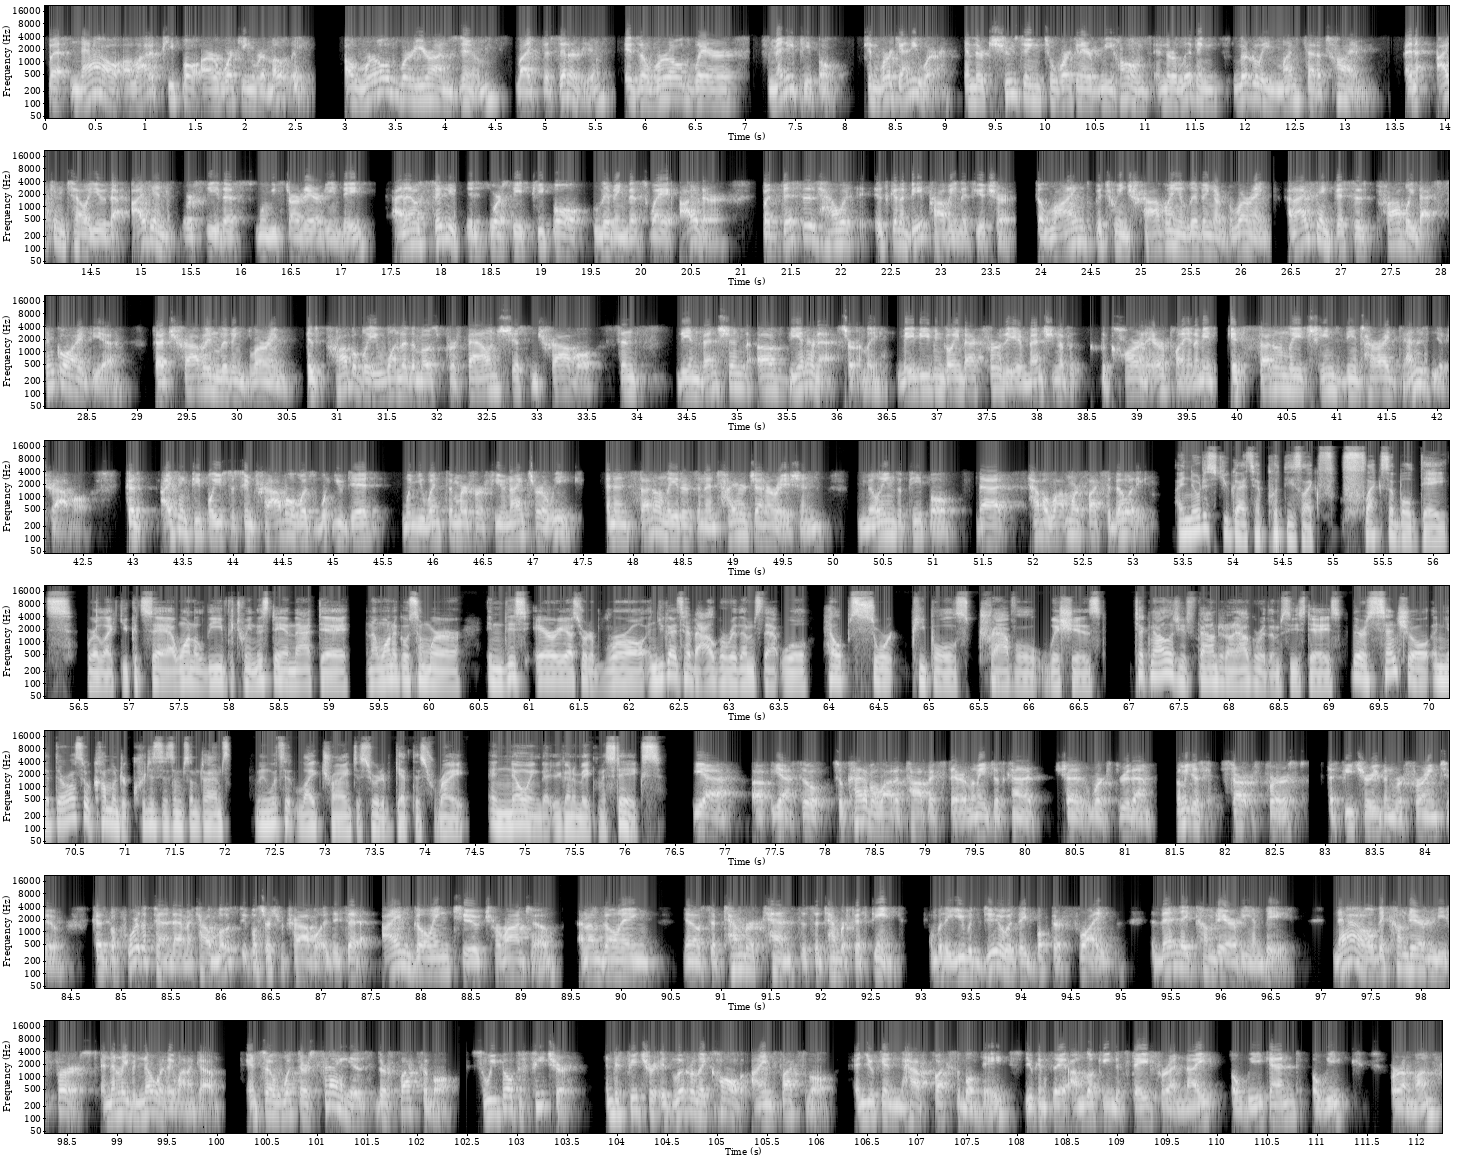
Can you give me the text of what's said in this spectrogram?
But now a lot of people are working remotely. A world where you're on Zoom, like this interview, is a world where many people can work anywhere and they're choosing to work in Airbnb homes and they're living literally months at a time. And I can tell you that I didn't foresee this when we started Airbnb. I know cities didn't foresee people living this way either. But this is how it is going to be probably in the future. The lines between traveling and living are blurring. And I think this is probably that simple idea that traveling living blurring is probably one of the most profound shifts in travel since the invention of the internet, certainly, maybe even going back further, the invention of the car and airplane. I mean, it suddenly changed the entire identity of travel. Because I think people used to assume travel was what you did when you went somewhere for a few nights or a week. And then suddenly there's an entire generation millions of people that have a lot more flexibility. I noticed you guys have put these like f- flexible dates where like you could say, I want to leave between this day and that day, and I want to go somewhere in this area, sort of rural. And you guys have algorithms that will help sort people's travel wishes. Technology is founded on algorithms these days. They're essential, and yet they're also come under criticism sometimes. I mean, what's it like trying to sort of get this right and knowing that you're going to make mistakes? Yeah, uh, yeah. So, so kind of a lot of topics there. Let me just kind of try to work through them. Let me just start first. The feature even referring to because before the pandemic, how most people search for travel is they said, "I'm going to Toronto and I'm going, you know, September 10th to September 15th." And what you would do is they book their flight, then they come to Airbnb. Now they come to Airbnb first, and they don't even know where they want to go. And so what they're saying is they're flexible. So we built a feature, and the feature is literally called "I'm flexible." And you can have flexible dates. You can say, I'm looking to stay for a night, a weekend, a week, or a month,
